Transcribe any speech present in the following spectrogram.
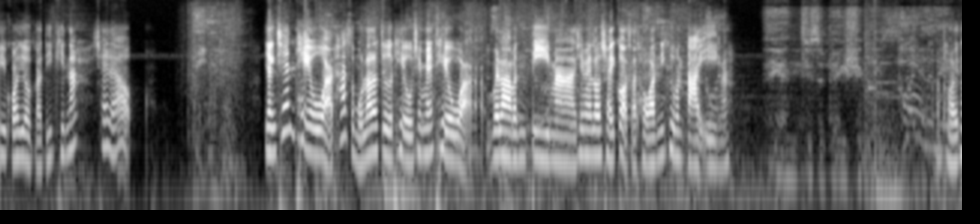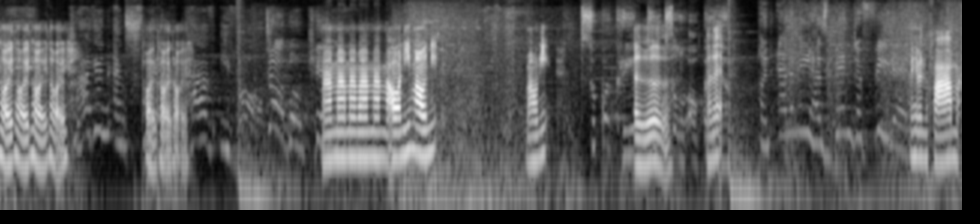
มีกว่าเยอะกว่าที่คิดนะ ใช่แล้ว อย่างเช่นเทลอะถ้าสมมติว่าเราเจอเทลใช่ไหมเทลอะเวลามันตีมาใช่ไหมเราใช้กาะสะท้อนนี่คือมันตายเองนะถอยถอยถอยถอยถอยถอยถอยถอย มามามามามามาเอาอันนี้มาเอาอันนี้มาเอาอันนี้ซูเปอร์ครีปเออถูกส่งออกไปนั่นแหละแล้ว An enemy has been defeated. ไม่ให้มันฟาร์มอะ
